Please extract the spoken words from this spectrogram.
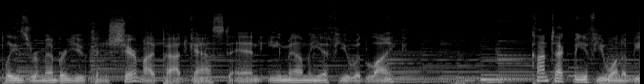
Please remember you can share my podcast and email me if you would like. Contact me if you want to be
